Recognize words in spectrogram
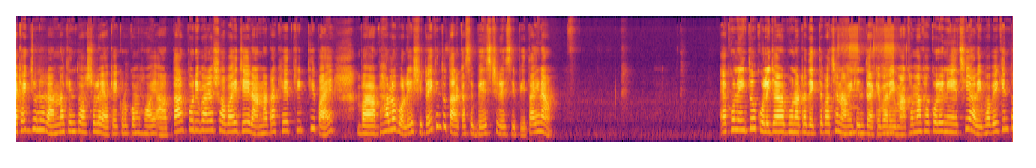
এক একজনের রান্না কিন্তু আসলে এক এক রকম হয় আর তার পরিবারের সবাই যে রান্নাটা খেয়ে তৃপ্তি পায় বা ভালো বলে সেটাই কিন্তু তার কাছে বেস্ট রেসিপি তাই না? এখন এই তো কলিজা ভুনাটা দেখতে পাচ্ছেন, আমি কিন্তু একেবারে মাখা মাখা করে নিয়েছি আর এভাবেই কিন্তু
